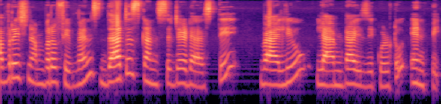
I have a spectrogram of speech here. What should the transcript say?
average number of events that is considered as the value lambda is equal to NP.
